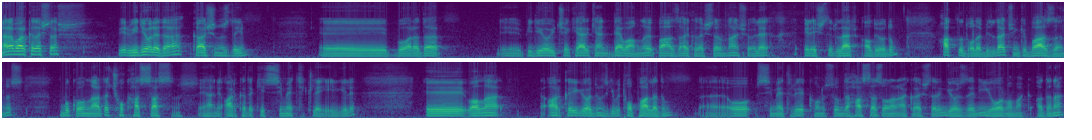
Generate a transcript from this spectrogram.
Merhaba arkadaşlar. Bir video ile daha karşınızdayım. Ee, bu arada e, videoyu çekerken devamlı bazı arkadaşlarımdan şöyle eleştiriler alıyordum. Haklı da olabilirler çünkü bazılarınız bu konularda çok hassassınız. Yani arkadaki simetrikle ilgili. Ee, Valla arkayı gördüğünüz gibi toparladım. Ee, o simetri konusunda hassas olan arkadaşların gözlerini yormamak adına.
